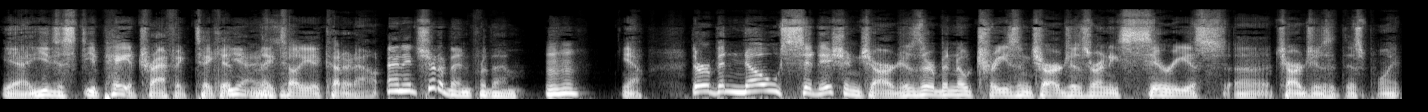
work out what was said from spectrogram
yeah. You just you pay a traffic ticket Yeah, and they tell you to cut it out. And it should have been for them. Mm-hmm. Yeah. There have been no sedition charges. There have been no treason charges or any serious uh, charges at this point.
